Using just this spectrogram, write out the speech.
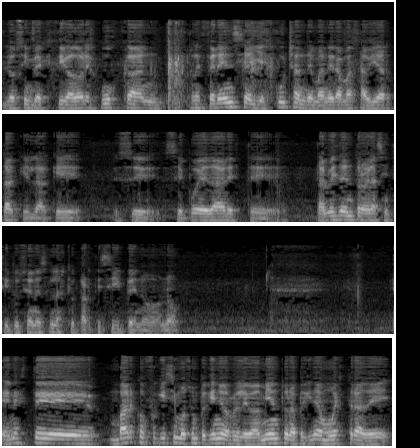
los investigadores buscan referencia y escuchan de manera más abierta que la que se, puede dar este, tal vez dentro de las instituciones en las que participen o no. En este marco fue que hicimos un pequeño relevamiento, una pequeña muestra de,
